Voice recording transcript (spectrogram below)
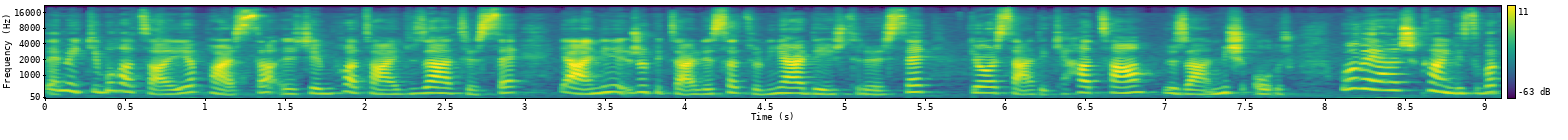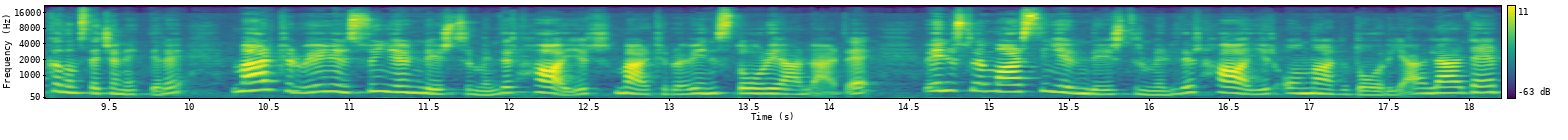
Demek ki bu hatayı yaparsa, e, şey, bu hatayı düzeltirse yani Jüpiter ile Satürn yer değiştirirse görseldeki hata düzelmiş olur. Bu veren şık hangisi? Bakalım seçeneklere. Merkür ve Venüs'ün yerini değiştirmelidir. Hayır. Merkür ve Venüs doğru yerlerde. Venüs ve Mars'ın yerini değiştirmelidir. Hayır. Onlar da doğru yerlerde.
